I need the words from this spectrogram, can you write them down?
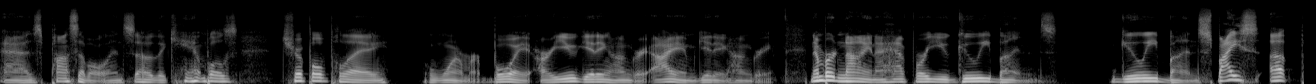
as possible. And so the Campbell's triple play warmer. Boy, are you getting hungry? I am getting hungry. Number nine, I have for you gooey buns. Gooey buns. Spice up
